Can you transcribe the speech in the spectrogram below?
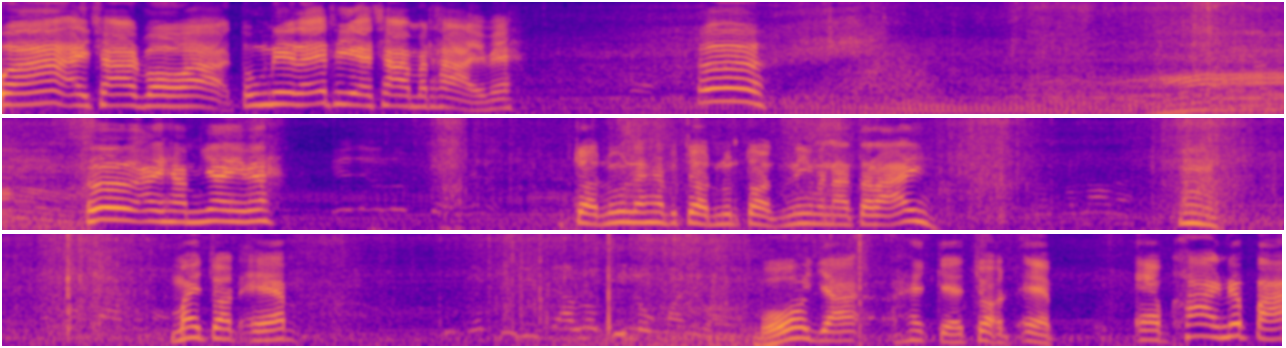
ว้าไอชาติบอกว่า ตรงนี้แหละที่ไอชาติมาถ่ายไหมเออ เออ ไอทำใหญ่ไหม จอดนู่นเลยให้ไปจอดนู่นจอดนี่มันอันตรายอืมไม่จอดแอบเดี๋ยวพี่จะเอารถพี่ลงมาดีกว่าโบอย่าให้แกจอดแอบแอบข้างเด้อป๋า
